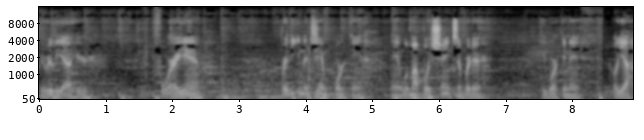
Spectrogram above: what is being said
We really out here, 4 a.m. Really in the gym working. And with my boy Shanks over there, he working in. Oh yeah.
